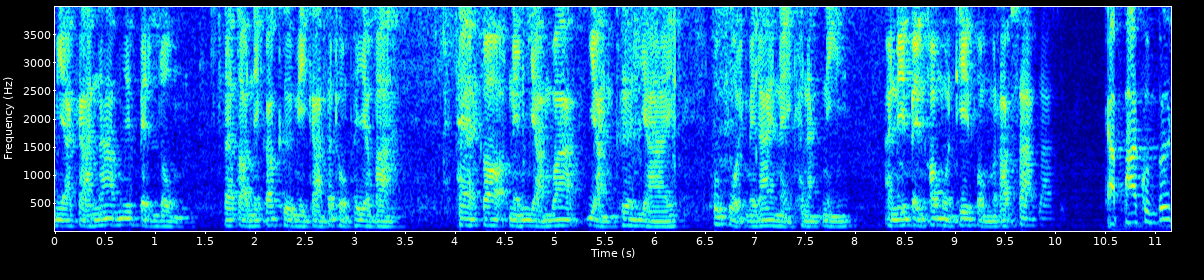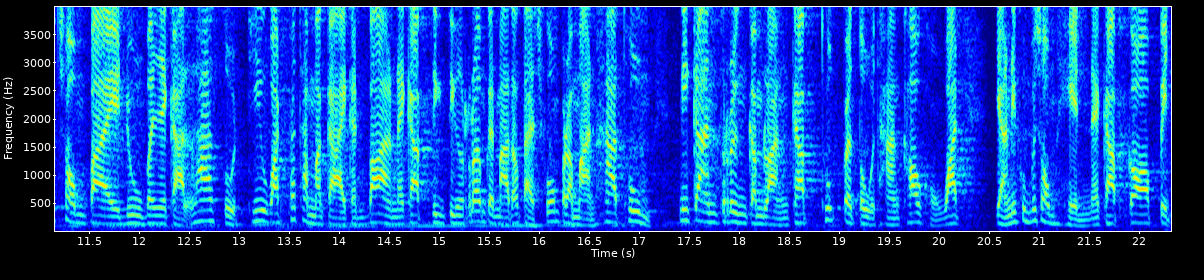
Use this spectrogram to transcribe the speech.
มีอาการหน้ามืดเป็นลมและตอนนี้ก็คือมีการปฐมพยาบาล แพทย์ก็เน้นย้ำว่ายังเคลื่อนย้ายผู้ป่วยไม่ได้ในขณะนี้ อันนี้เป็นข้อมูลที่ผมรับทราบล่าสุดกับพาคุณผู้ชมไปดูบรรยากาศล่าสุดที่วัดพระธรรมกายกันบ้างนะครับ จริง ๆ เริ่มกันมาตั้งแต่ช่วงประมาณ5้าทุ่ม มีการตรึงกำลังครับทุกประตูทางเข้าของวัด อย่างที่คุณผู้ชมเห็นนะครับ ก็ปิด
